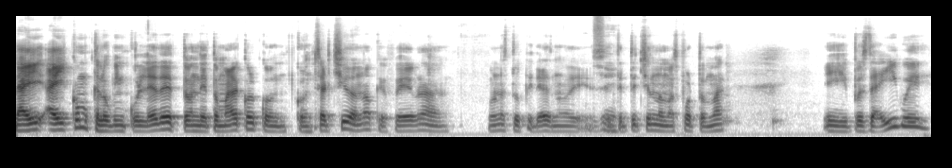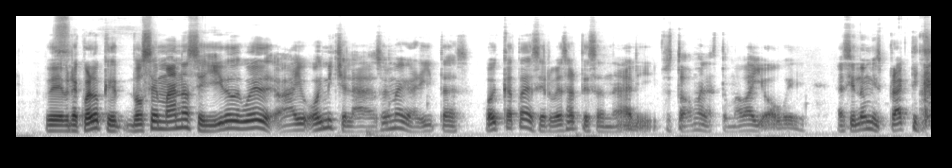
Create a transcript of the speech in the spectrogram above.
ahí, ahí como que lo vinculé de, de tomar alcohol con, con ser chido, ¿no? Que fue una, una estupidez, ¿no? De sí. te echando nomás por tomar. Y pues de ahí, güey. Recuerdo que dos semanas seguidas, güey, ay, hoy micheladas, hoy margaritas, hoy cata de cerveza artesanal y pues todo me las tomaba yo, güey haciendo mis prácticas.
